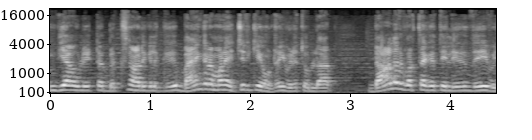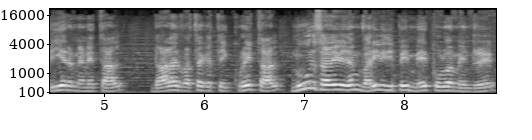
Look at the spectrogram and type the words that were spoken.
இந்தியா உள்ளிட்ட பிரிக்ஸ் நாடுகளுக்கு பயங்கரமான எச்சரிக்கை ஒன்றை விடுத்துள்ளார். டாலர் வர்த்தகத்தில் இருந்து வெளியேற நினைத்தால் டாலர் வர்த்தகத்தை குறைத்தால் நூறு சதவீதம் வரி விதிப்பை மேற்கொள்வோம் என்று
